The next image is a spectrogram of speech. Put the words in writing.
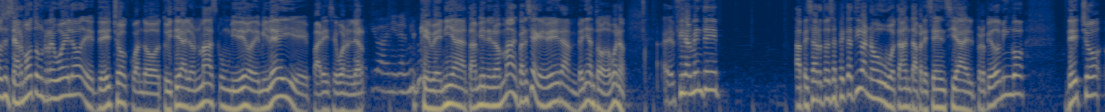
Entonces se armó todo un revuelo. eh, de hecho, cuando tuitea Elon Musk un video de Milei, eh, parece, bueno, le- que iba a venir el mismo. que venía también Elon Musk. Parecía que eran, venían todos. Bueno, eh, finalmente, a pesar de toda esa expectativa, no hubo tanta presencia el propio domingo. De hecho,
